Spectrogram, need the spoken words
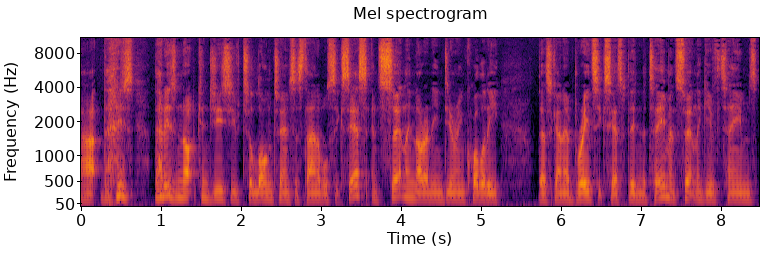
uh, that, is, that is not conducive to long term sustainable success and certainly not an enduring quality that's going to breed success within the team and certainly give teams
